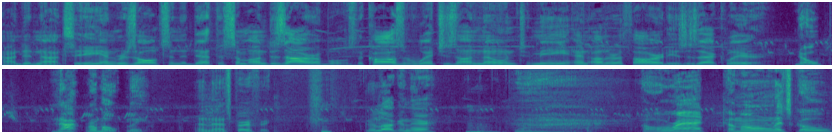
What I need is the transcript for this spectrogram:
I did not see and results in the death of some undesirables, the cause of which is unknown to me and other authorities. Is that clear? Nope, not remotely. And that's perfect. Hmm. good luck in there. All right, come on, let's go.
